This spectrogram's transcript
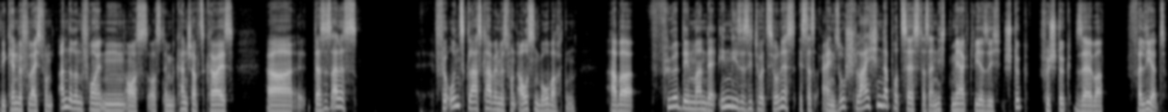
Die kennen wir vielleicht von anderen Freunden aus, aus dem Bekanntschaftskreis. Äh, das ist alles für uns glasklar, wenn wir es von außen beobachten. Aber für den Mann, der in dieser Situation ist, ist das ein so schleichender Prozess, dass er nicht merkt, wie er sich Stück für Stück selber verliert.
